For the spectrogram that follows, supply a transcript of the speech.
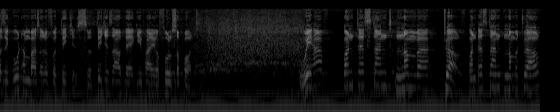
Was a good ambassador for teachers. So teachers out there, give her your full support. We have contestant number 12. Contestant number 12.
